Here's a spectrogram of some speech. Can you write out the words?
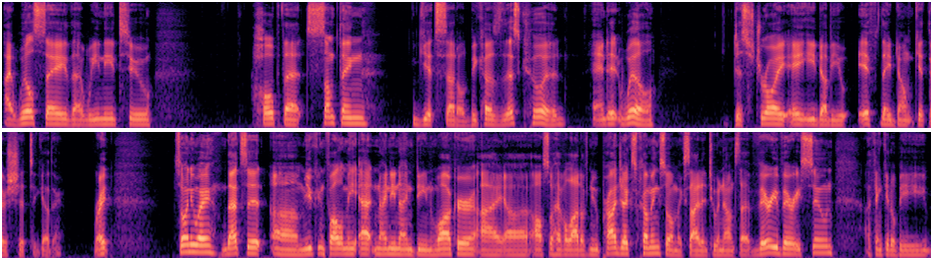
I will say that we need to hope that something gets settled because this could and it will destroy AEW if they don't get their shit together right? So anyway, that's it. Um, you can follow me at 99 Dean Walker. I uh, also have a lot of new projects coming, so I'm excited to announce that very, very soon. I think it'll be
